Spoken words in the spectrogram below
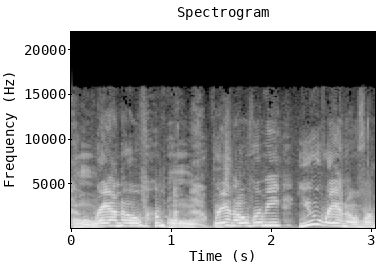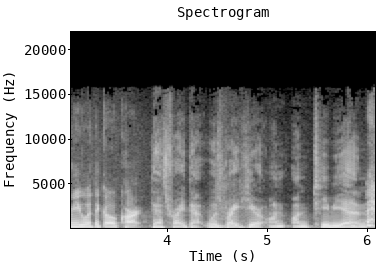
Oh. ran over Oh, ran over me? You ran over me with the go kart. That's right. That was right here on, on TBN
